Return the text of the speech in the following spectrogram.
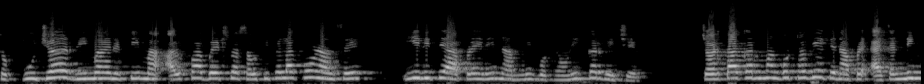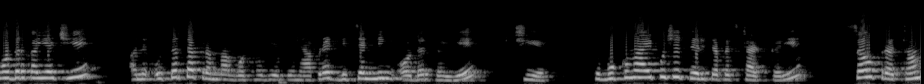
તો પૂજા, રીમા અને ટીમા આલ્ફાબેટ્સમાં સૌથી પહેલા કોણ આવશે? એ રીતે આપણે એની નામની ગોઠવણી કરવી છે. ચડતા ક્રમમાં ગોઠવીએ તેને આપણે એસેન્ડિંગ ઓર્ડર કહીએ છીએ અને ઉતરતા ક્રમમાં ગોઠવીએ તેને આપણે ડિસેન્ડિંગ ઓર્ડર કહીએ છીએ. તો બુકમાં આપ્યું છે તે રીતે આપણે સ્ટાર્ટ કરીએ. સૌ પ્રથમ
